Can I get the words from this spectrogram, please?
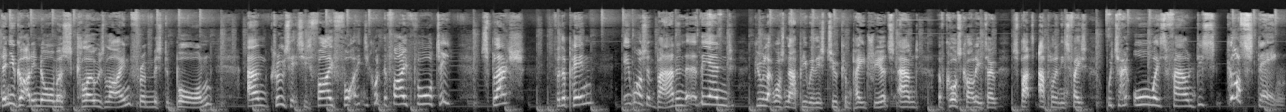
Then you've got an enormous clothesline from Mr. Borne, and Cruz hits his five foot. I think he called it the 540 splash for the pin. It wasn't bad, and at the end, Gulak wasn't happy with his two compatriots, and of course, Carlito spat apple in his face, which I always found disgusting.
